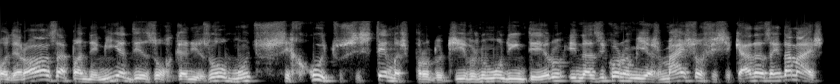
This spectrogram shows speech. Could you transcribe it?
poderosa, a pandemia desorganizou muitos circuitos, sistemas produtivos no mundo inteiro e nas economias mais sofisticadas ainda mais,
